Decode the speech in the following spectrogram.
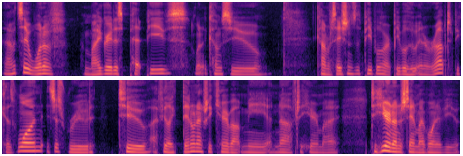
And I would say one of my greatest pet peeves when it comes to conversations with people are people who interrupt because one, it's just rude. Two, I feel like they don't actually care about me enough to hear my to hear and understand my point of view.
